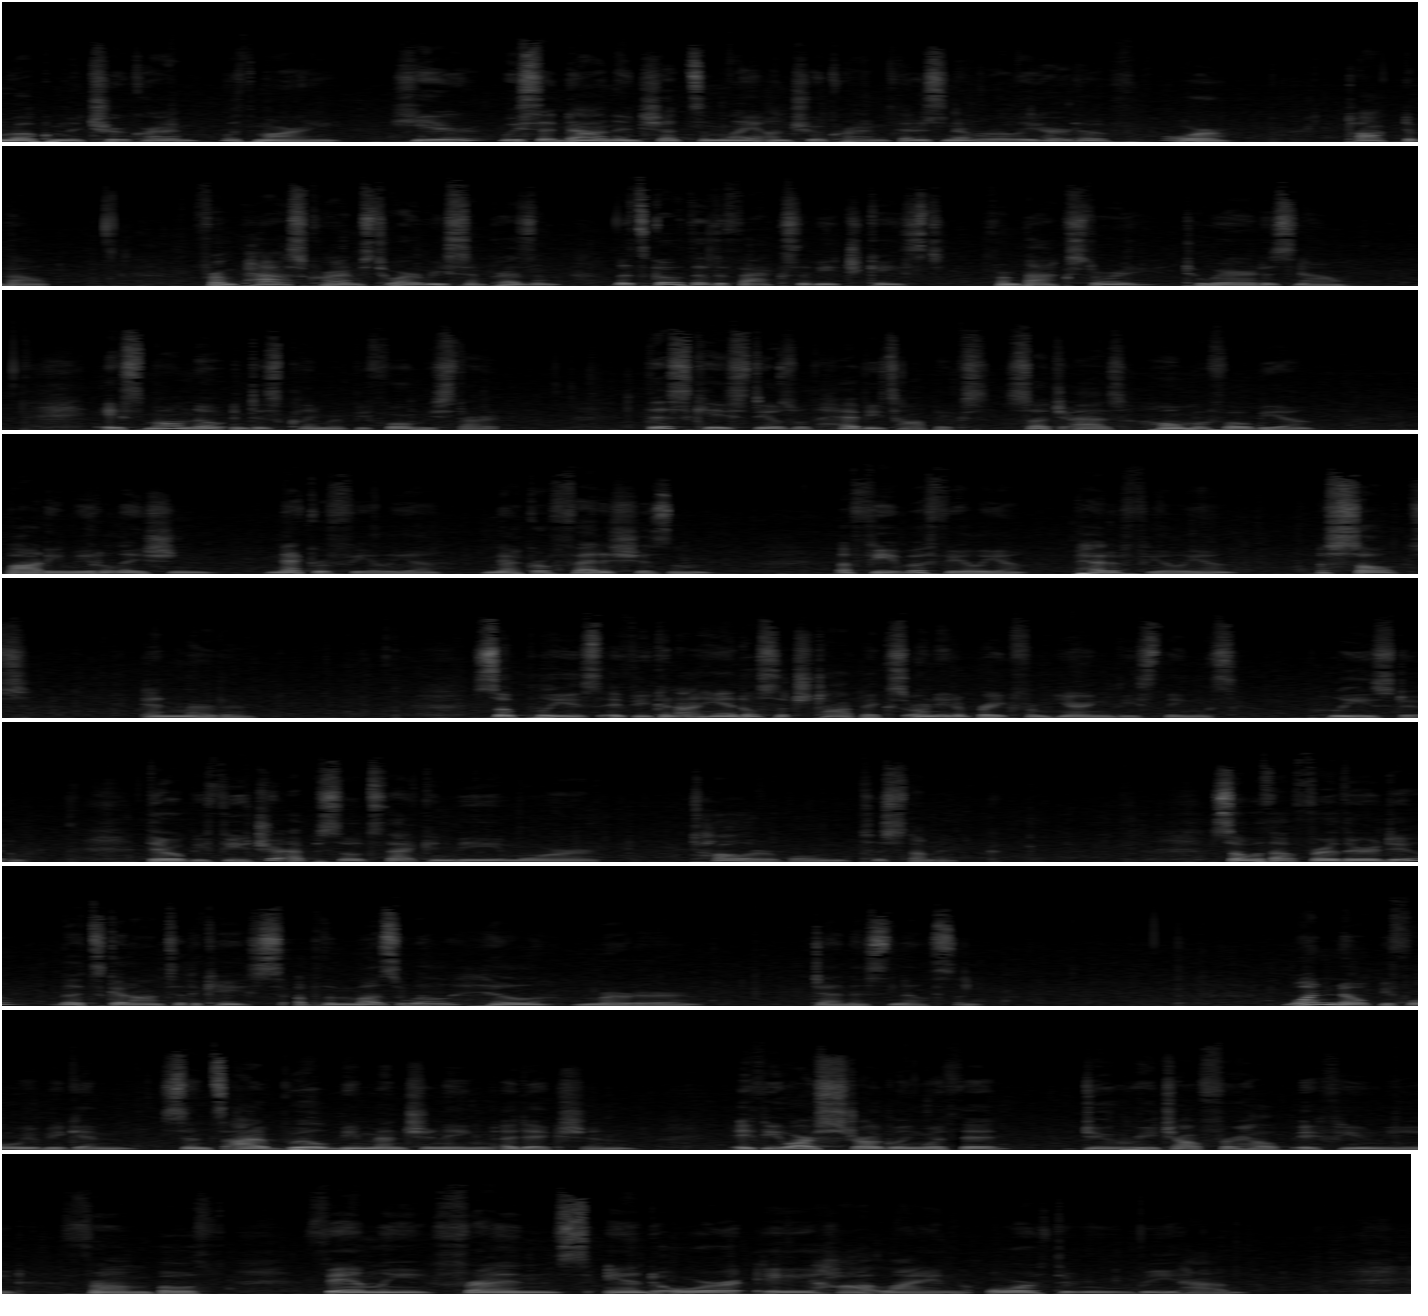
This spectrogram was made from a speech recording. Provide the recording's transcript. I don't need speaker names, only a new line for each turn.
and welcome to True Crime with Mari. Here, we sit down and shed some light on true crime that is never really heard of or talked about. From past crimes to our recent present, let's go through the facts of each case, from backstory to where it is now. A small note and disclaimer before we start. This case deals with heavy topics such as homophobia, body mutilation, necrophilia, necrofetishism, ephebophilia, pedophilia, assaults, and murder. So please, if you cannot handle such topics or need a break from hearing these things, please do. There will be future episodes that can be more tolerable to stomach. So without further ado, let's get on to the case of the Muswell Hill murderer, Dennis Nilsen. One note before we begin, since I will be mentioning addiction, if you are struggling with it, do reach out for help if you need from both family, friends, and or a hotline or through rehab.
